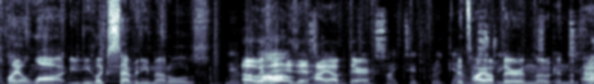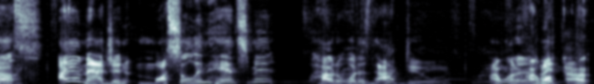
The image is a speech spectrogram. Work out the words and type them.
play a lot. You need like 70 medals. Oh, Well- is it is it high up there? Excited for a It's high up there in the in the pass. I imagine muscle enhancement. How do what does that do? I want to. I want that.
